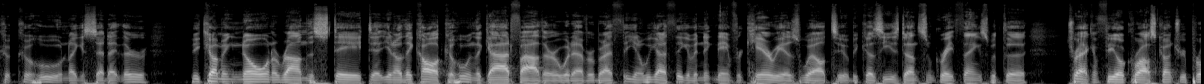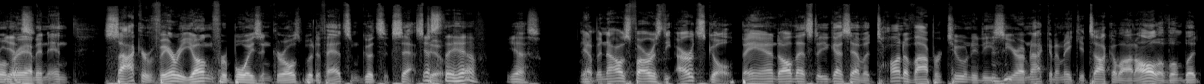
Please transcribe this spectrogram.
Cahoon, like I said, they're becoming known around the state. Uh, you know, they call Cahoon the Godfather or whatever, but I think you know we got to think of a nickname for Kerry as well too, because he's done some great things with the track and field cross country program yes. and, and soccer very young for boys and girls but have had some good success yes too. they have yes yeah, but now as far as the arts go, band, all that stuff, you guys have a ton of opportunities mm-hmm. here. I'm not going to make you talk about all of them, but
